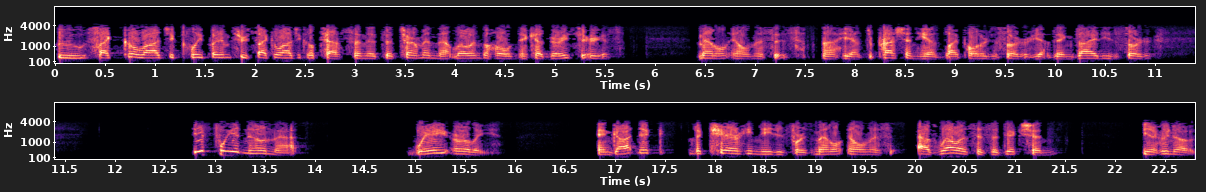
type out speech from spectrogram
who psychologically put him through psychological tests and it determined that lo and behold, Nick had very serious mental illnesses. Uh, he has depression, he has bipolar disorder, he has anxiety disorder. If we had known that way early and got Nick the care he needed for his mental illness as well as his addiction, you know, who knows?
